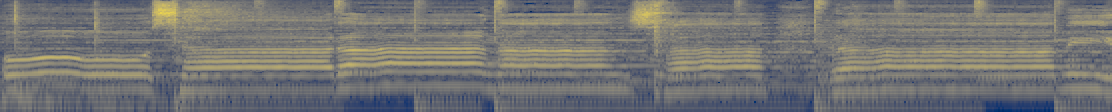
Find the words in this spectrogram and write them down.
오 사랑한 사람이여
